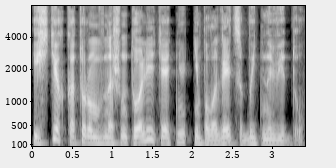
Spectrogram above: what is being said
из тех, которым в нашем туалете отнюдь не полагается быть на виду.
